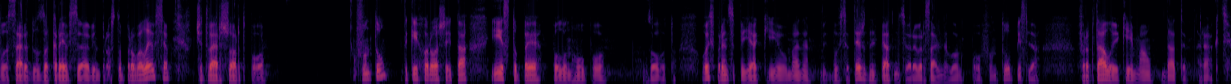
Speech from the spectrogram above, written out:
В середу закрився, він просто провалився. Четвер шорт по фунту, такий хороший, та і стопи по лонгу по золоту. Ось, в принципі, як і у мене відбувся тиждень, в п'ятницю реверсальний лонг по фунту після фракталу, який мав дати реакцію.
